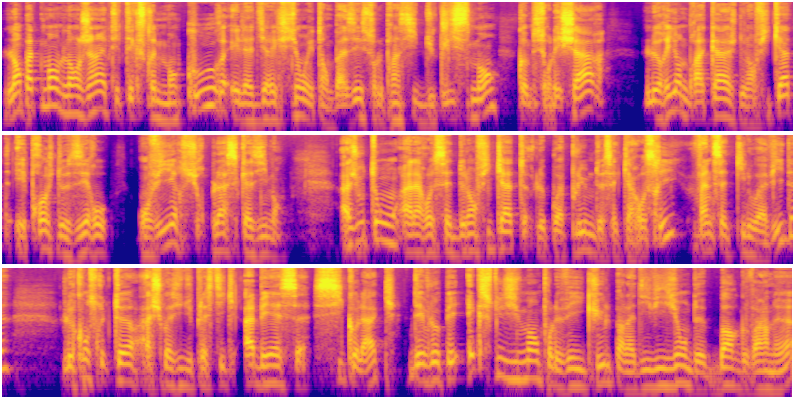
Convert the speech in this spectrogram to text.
L'empattement de l'engin était extrêmement court et la direction étant basée sur le principe du glissement, comme sur les chars, le rayon de braquage de l'amphicate est proche de zéro. On vire sur place quasiment. Ajoutons à la recette de l'amphicate le poids plume de sa carrosserie, 27 kg à vide, le constructeur a choisi du plastique ABS Sicolac, développé exclusivement pour le véhicule par la division de Borg Warner.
